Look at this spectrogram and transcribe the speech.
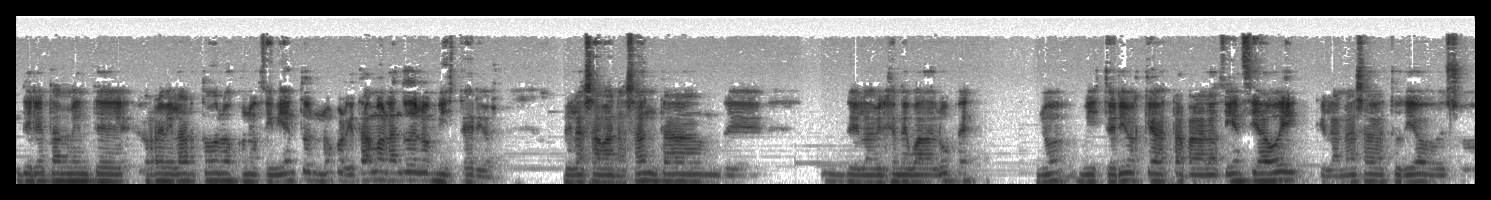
directamente revelar todos los conocimientos, ¿no? Porque estábamos hablando de los misterios, de la Sabana Santa, de, la Virgen de Guadalupe. Misterios que hasta para la ciencia hoy, que la NASA ha estudiado esos,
